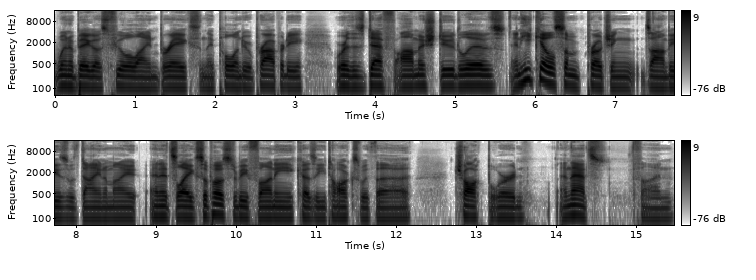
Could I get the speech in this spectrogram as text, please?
Winnebago's fuel line breaks, and they pull into a property where this deaf Amish dude lives, and he kills some approaching zombies with dynamite. And it's like supposed to be funny because he talks with a chalkboard, and that's fun,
